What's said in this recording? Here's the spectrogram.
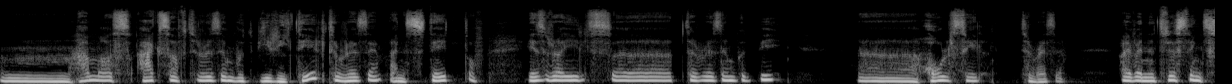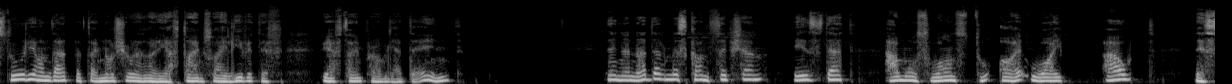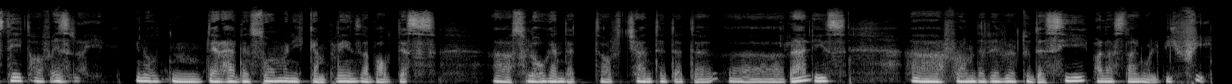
um, Hamas acts of terrorism would be retail terrorism, and state of Israel's uh, terrorism would be uh, wholesale terrorism. I have an interesting story on that, but I'm not sure whether we have time, so I leave it if we have time, probably at the end. Then another misconception is that Hamas wants to wipe out the state of Israel. You know, mm, there have been so many complaints about this uh, slogan that are chanted at the uh, rallies uh, from the river to the sea, Palestine will be free.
